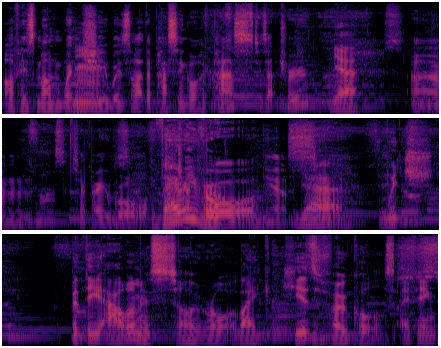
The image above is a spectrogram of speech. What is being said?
of his mum when she Mm. was either passing or had passed. Is that true? Yeah. Um, so very raw. Very Check that out. raw. Yes. Yeah. Which, but the album is so raw. Like his vocals, I think,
